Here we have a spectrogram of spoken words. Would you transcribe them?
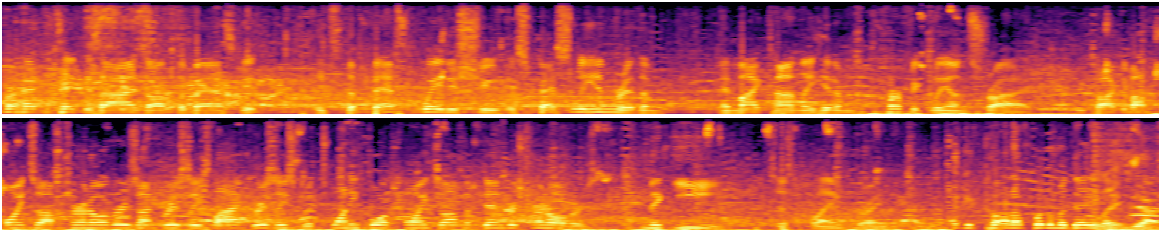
Never had to take his eyes off the basket. It's the best way to shoot, especially in rhythm. And Mike Conley hit him perfectly on stride. We talked about points off turnovers on Grizzlies Live. Grizzlies with 24 points off of Denver turnovers. McGee just playing great. I think get caught up with him a day late. Yeah,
